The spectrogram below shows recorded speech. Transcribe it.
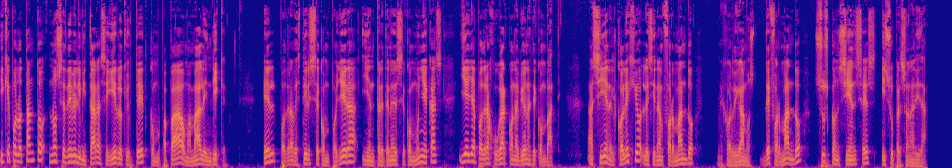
y que por lo tanto no se debe limitar a seguir lo que usted como papá o mamá le indique. Él podrá vestirse con pollera y entretenerse con muñecas y ella podrá jugar con aviones de combate. Así en el colegio les irán formando, mejor digamos, deformando sus conciencias y su personalidad.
